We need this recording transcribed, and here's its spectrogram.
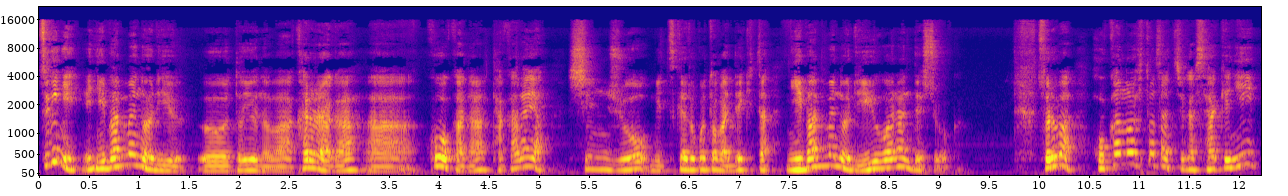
次に2番目の理由というのは、彼らが高価な宝や真珠を見つけることができた2番目の理由は何でしょうかそれは他の人たちが先に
